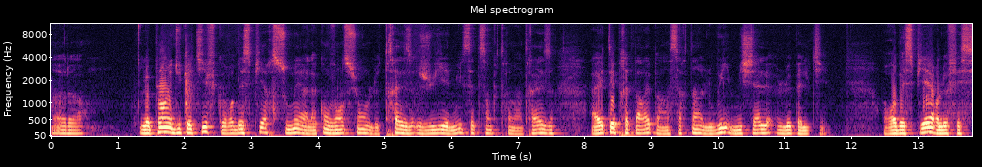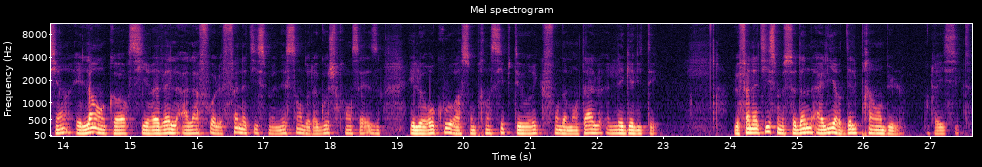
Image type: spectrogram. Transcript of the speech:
Alors, le plan éducatif que Robespierre soumet à la Convention le 13 juillet 1793 a été préparé par un certain Louis-Michel Lepelletier. Robespierre le fait sien et là encore s'y révèle à la fois le fanatisme naissant de la gauche française et le recours à son principe théorique fondamental, l'égalité. Le fanatisme se donne à lire dès le préambule. Donc là, il cite.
